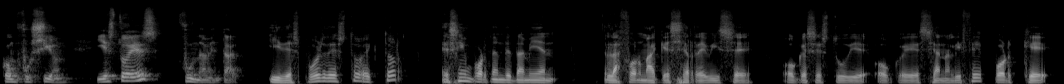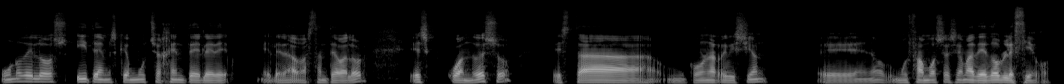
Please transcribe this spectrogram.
confusión. Y esto es fundamental. Y después de esto, Héctor, es importante también la forma que se revise o que se estudie o que se analice, porque uno de los ítems que mucha gente le, le da bastante valor es cuando eso está mm, con una revisión eh, muy famosa, se llama de doble ciego.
